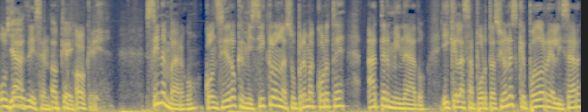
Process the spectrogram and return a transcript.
Ustedes Ya. dicen. Ok. Ok. Sin embargo, considero que mi ciclo en la Suprema Corte ha terminado y que las aportaciones que puedo realizar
